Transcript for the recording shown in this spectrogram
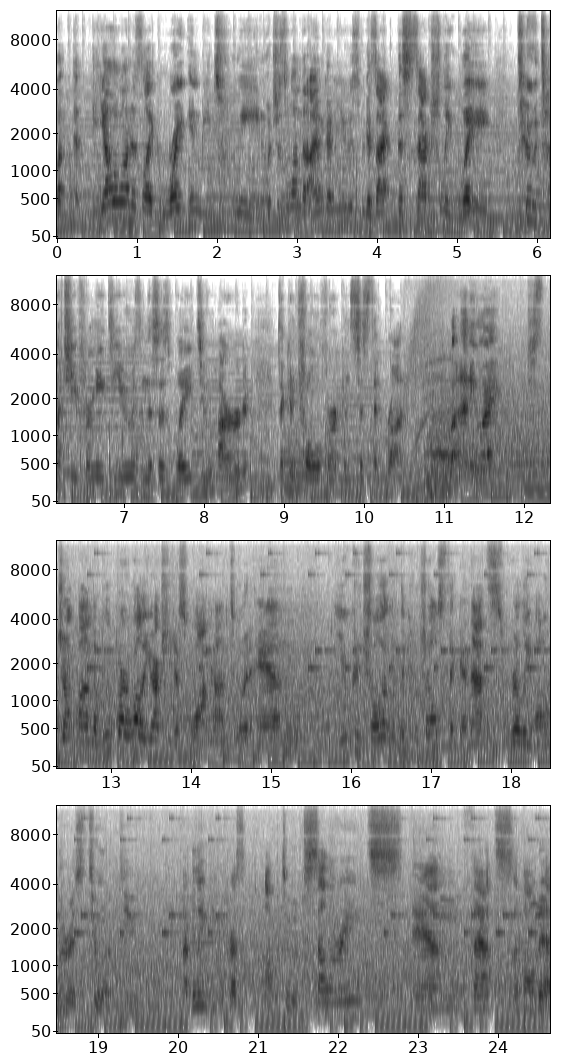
but the yellow one is like right in between, which is the one that I'm going to use because I this is actually way too touchy for me to use, and this is way too hard to control for a consistent run. But anyway, just jump on the blooper. Well, you actually just walk onto it, and you control it with the control stick, and that's really all there is to it. You, I believe you can press up to accelerate, and that's about it.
